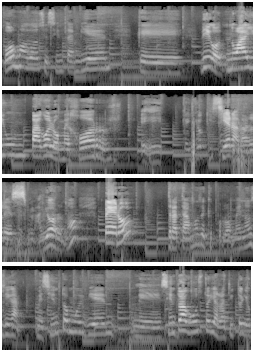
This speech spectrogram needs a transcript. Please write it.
cómodos, se sientan bien, que, digo, no hay un pago a lo mejor eh, que yo quisiera darles mayor, ¿no? Pero tratamos de que por lo menos digan, me siento muy bien, me siento a gusto y al ratito yo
